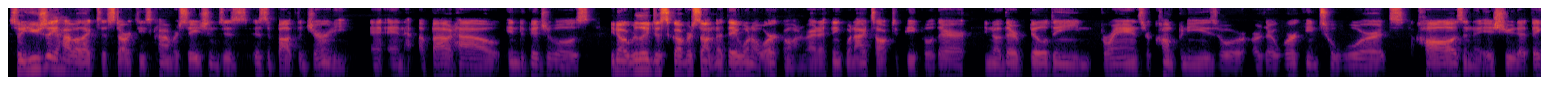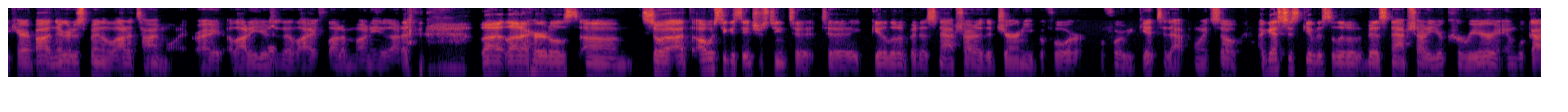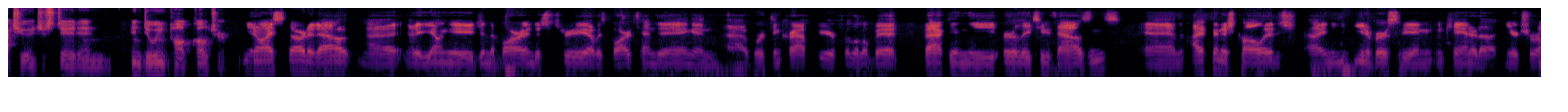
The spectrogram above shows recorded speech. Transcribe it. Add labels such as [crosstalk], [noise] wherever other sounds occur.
So usually how I like to start these conversations is is about the journey and, and about how individuals you know really discover something that they want to work on right? I think when i talk to people they're you know they're building brands or companies or, or they're working towards a cause and an issue that they care about and they're going to spend a lot of time on it right? A lot of years of their life a lot of money a lot of a [laughs] lot, a lot of hurdles. Um, so i always think it's interesting to to get a little bit of snapshot of the journey before before we get to that point so i guess just give us a little bit of snapshot of your career and what got you interested in in doing pulp culture you know i started out uh, at a young age in the bar industry. I was bartending and uh, worked in craft beer for a little bit back in the early 2000s. And I finished college uh, in university in, in Canada near mm-hmm.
